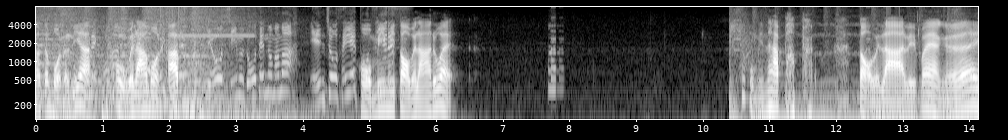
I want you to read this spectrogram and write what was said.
ก็จะหมดแล้วเนี่ย โอ้เวลาหมดครับโอ้มีมีต่อเวลาด้วยถ้าผมไม่น่าปรับ ต่อเวลาเลยแม่งเอ้ย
